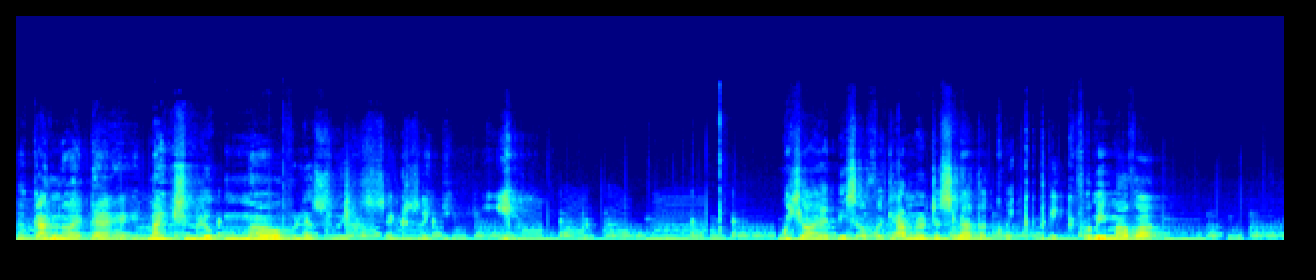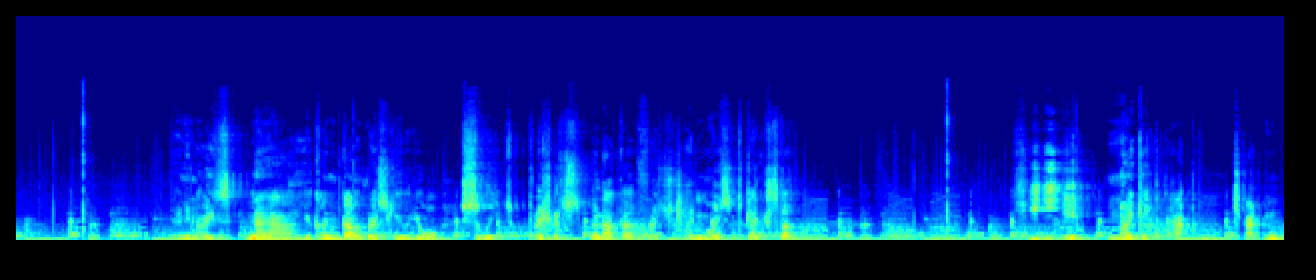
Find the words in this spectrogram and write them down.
A gun like that makes you look marvellously sexy. Wish I had myself a camera to snap a quick pic for me mother. Anyways, now you can go rescue your sweet, precious, like a fresh and moist gangster. Make it happen, Captain.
